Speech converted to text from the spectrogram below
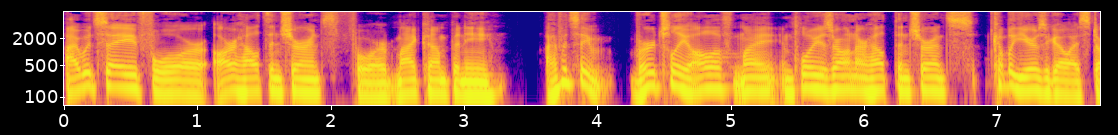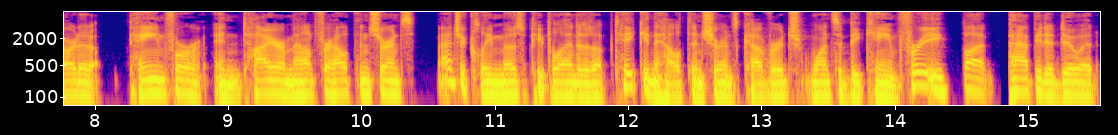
I would say for our health insurance, for my company, I would say virtually all of my employees are on our health insurance. A couple years ago, I started paying for entire amount for health insurance. Magically, most people ended up taking the health insurance coverage once it became free, but happy to do it.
